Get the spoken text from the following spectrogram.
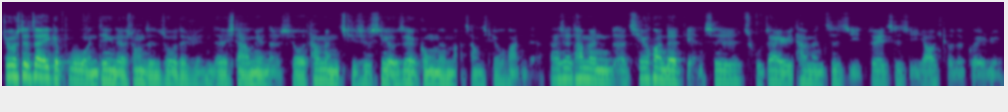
就是在一个不稳定的双子座的人的下面的时候，他们其实是有这个功能马上切换的，但是他们的切换的点是处在于他们自己对自己要求的规律。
